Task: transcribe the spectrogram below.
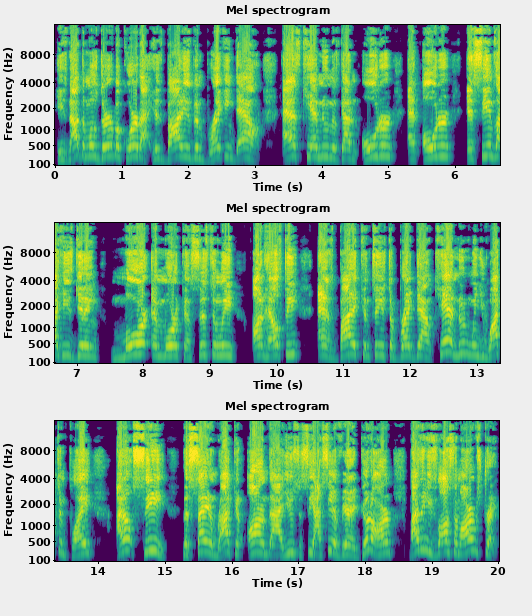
He's not the most durable quarterback. His body has been breaking down. As Cam Newton has gotten older and older, it seems like he's getting more and more consistently unhealthy and his body continues to break down. Cam Newton, when you watch him play, I don't see the same rocket arm that I used to see. I see a very good arm, but I think he's lost some arm strength.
